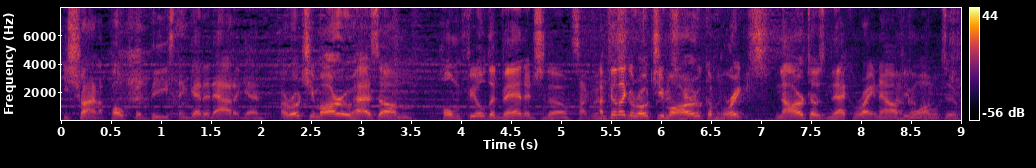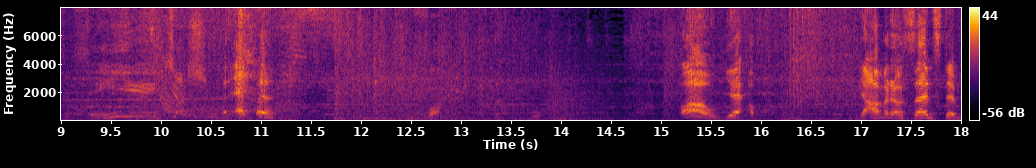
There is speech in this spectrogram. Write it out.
He's trying to poke the beast and get it out again. Orochimaru has um home field advantage though. I feel like Orochimaru could break Naruto's neck right now if he wanted to. Fuck. Oh yeah. Yamato sensed him.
